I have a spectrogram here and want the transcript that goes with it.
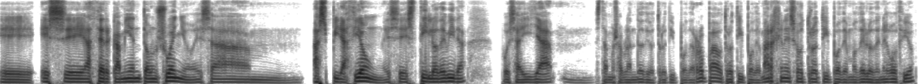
eh, ese acercamiento a un sueño, esa mm, aspiración, ese estilo de vida, pues ahí ya mm, estamos hablando de otro tipo de ropa, otro tipo de márgenes, otro tipo de modelo de negocio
